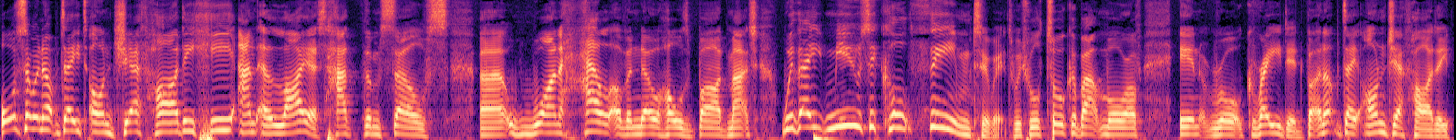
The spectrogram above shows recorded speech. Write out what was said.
Also, an update on Jeff Hardy. He and Elias had themselves uh, one hell of a no holds barred match with a musical theme to it, which we'll talk about more of in Raw Graded. But an update on Jeff Hardy,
